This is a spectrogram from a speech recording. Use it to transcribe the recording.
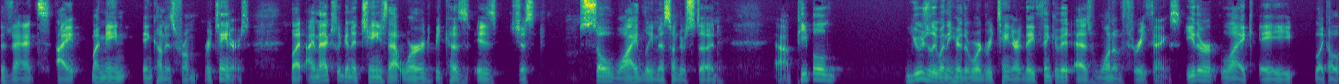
that I my main income is from retainers. But I'm actually going to change that word because it is just so widely misunderstood. Uh, people usually when they hear the word retainer, they think of it as one of three things: either like a like a,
